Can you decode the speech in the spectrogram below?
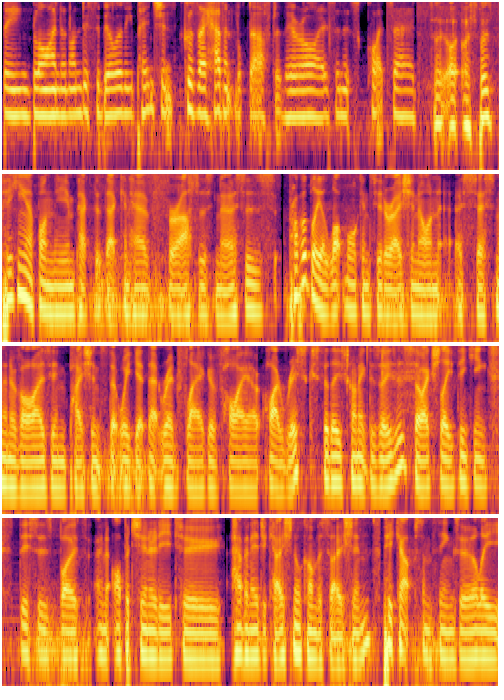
being blind and on disability pension because they haven't looked after their eyes, and it's quite sad. So I, I suppose picking up on the impact that that can have for us as nurses, probably a lot more consideration on assessment of eyes in patients that we get that red flag of higher high risks for these chronic diseases. So actually thinking this is both an opportunity to have an educational conversation, pick up some things early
